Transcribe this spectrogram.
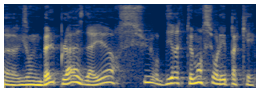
euh, ils ont une belle place d'ailleurs, sur directement sur les paquets.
